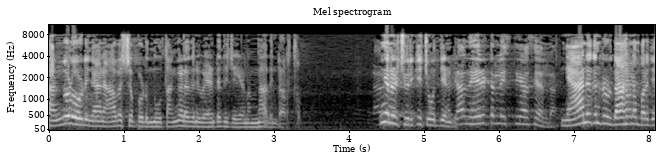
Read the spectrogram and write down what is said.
തങ്ങളോട് ഞാൻ ആവശ്യപ്പെടുന്നു തങ്ങൾ അതിന് വേണ്ടത് ചെയ്യണം എന്ന അതിന്റെ അർത്ഥം. ഇങ്ങനെ ഒരു ചുരുക്കി ചോദ്യം നേരിട്ടുള്ള ഇസ്തിഹാസയല്ല. ഞാനിതിന്റെ ഉദാഹരണം പറഞ്ഞു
